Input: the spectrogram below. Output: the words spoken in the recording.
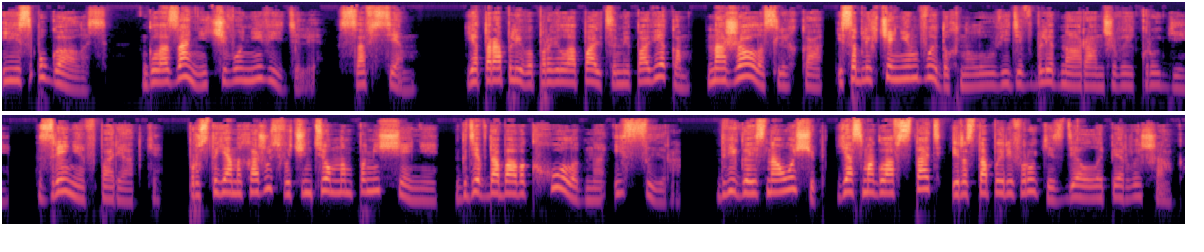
и испугалась. Глаза ничего не видели. Совсем. Я торопливо провела пальцами по векам, нажала слегка и с облегчением выдохнула, увидев бледно-оранжевые круги. Зрение в порядке. Просто я нахожусь в очень темном помещении, где вдобавок холодно и сыро. Двигаясь на ощупь, я смогла встать и, растопырив руки, сделала первый шаг.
